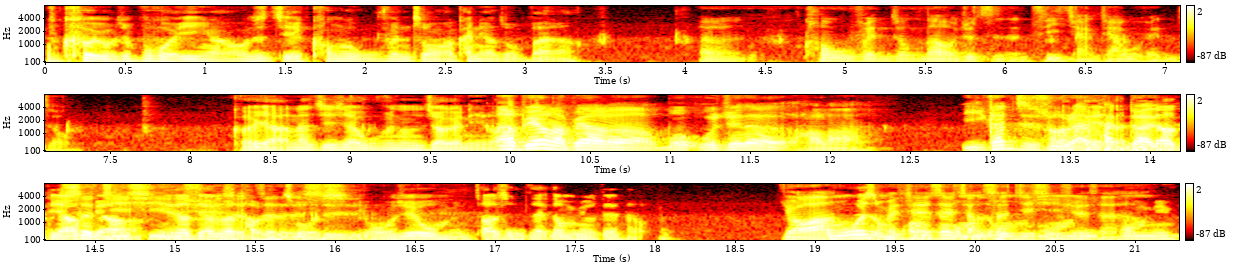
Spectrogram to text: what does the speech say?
我客语我就不回应啊，我就直接空个五分钟啊，看你要怎么办啊。嗯，空五分钟，那我就只能自己讲讲五分钟。可以啊，那接下来五分钟就交给你了。啊，不要了，不要了，我我觉得好了。以肝指数来判断设计系的学生真的是，我觉得我们到现在都没有在讨论。有啊，我们为什么现在在讲设计系学生？我明，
